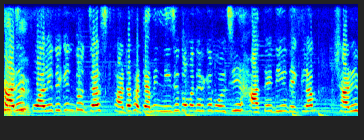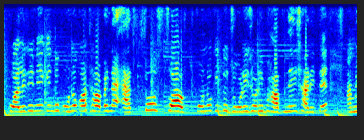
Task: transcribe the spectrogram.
শাড়ির কোয়ালিটি কিন্তু জাস্ট ফাটাফাটি। আমি নিজে তোমাদেরকে বলছি হাতে দিয়ে দেখলাম শাড়ির কোয়ালিটি নিয়ে কিন্তু কোনো কথা হবে না। এত সফট কোনো কিন্তু জড়ি জড়ি ভাব নেই শাড়িতে। আমি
